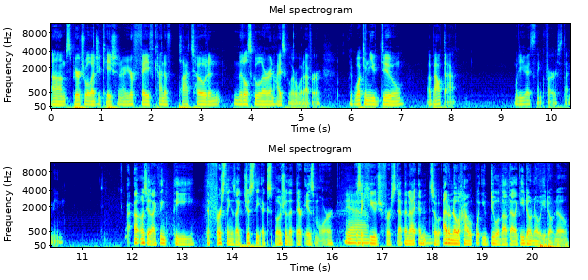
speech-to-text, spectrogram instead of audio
um, spiritual education or your faith kind of plateaued in middle school or in high school or whatever, like what can you do about that? What do you guys think first? I mean, I, honestly, I think the the first thing is like just the exposure that there is more Yeah. is a huge first step. And I and so I don't know how what you do about that. Like you don't know what you don't know.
